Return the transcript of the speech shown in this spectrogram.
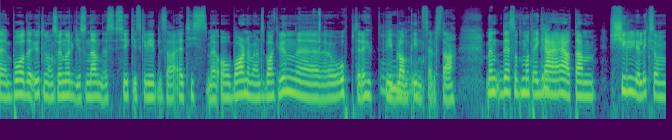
eh, både utenlands og i Norge så nevnes psykiske lidelser, autisme og barnevernsbakgrunn, og opptrer hyppig blant incels da. Men det som på en måte er greia, er at de skylder liksom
